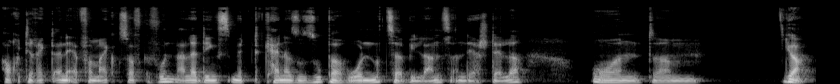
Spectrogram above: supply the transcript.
auch direkt eine App von Microsoft gefunden, allerdings mit keiner so super hohen Nutzerbilanz an der Stelle. Und ähm, ja,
